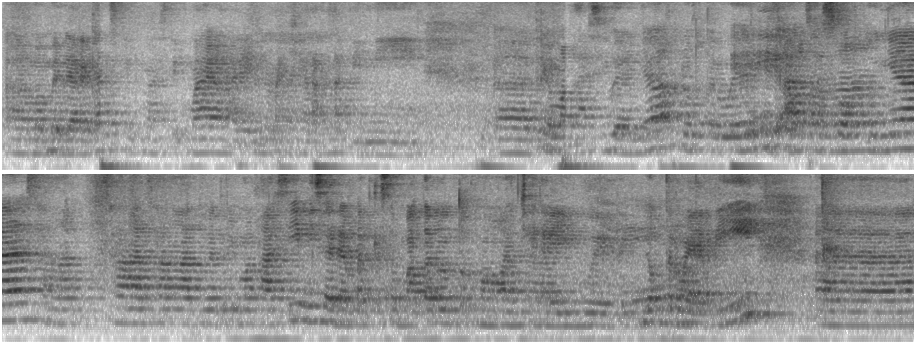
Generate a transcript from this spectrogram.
eh, membenarkan stigma-stigma yang ada di masyarakat ini. Eh, terima kasih banyak Dokter Wery Iya, atas waktunya sangat sangat sangat berterima kasih bisa dapat kesempatan untuk mewawancarai gue Dokter Wery. Eh,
